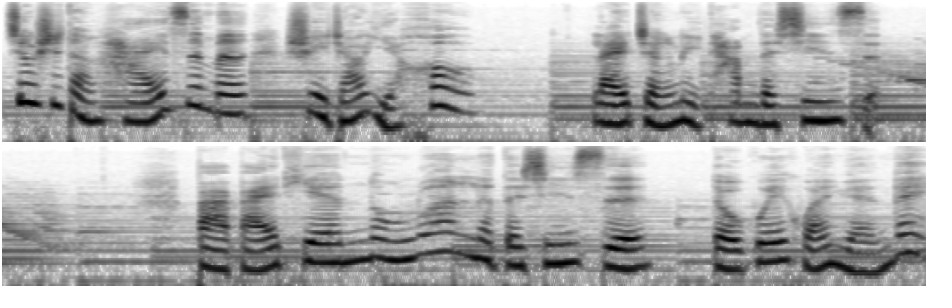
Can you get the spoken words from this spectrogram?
就是等孩子们睡着以后，来整理他们的心思，把白天弄乱了的心思都归还原位，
